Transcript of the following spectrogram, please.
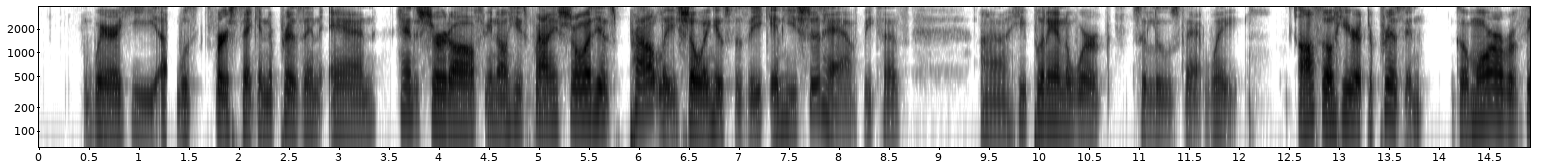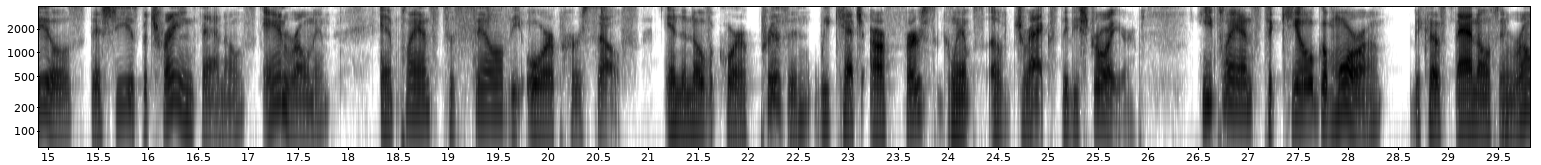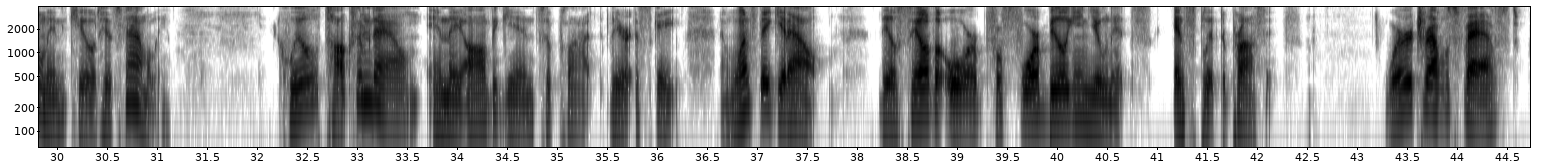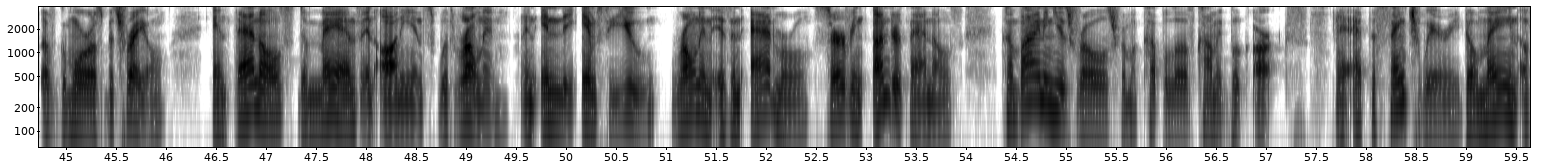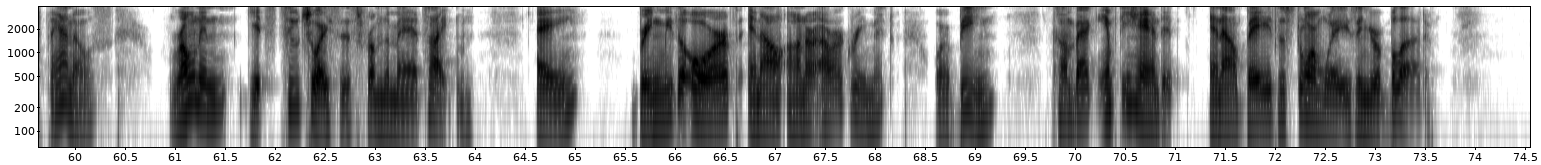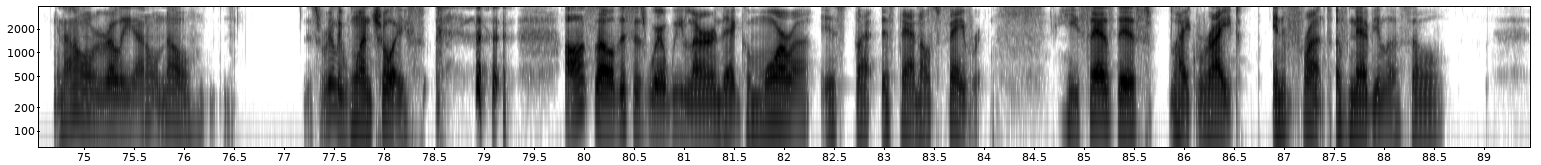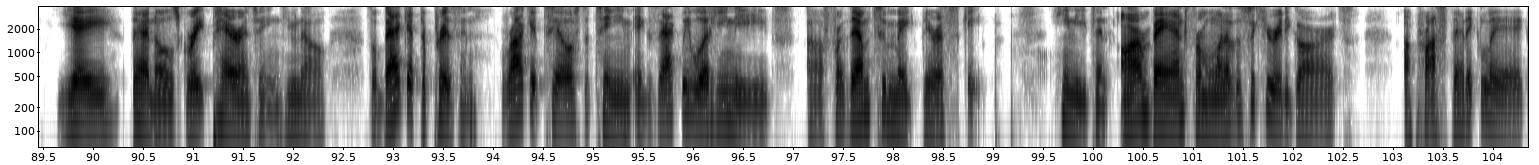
where he uh, was first taken to prison and had his shirt off. You know, he's probably showing his proudly showing his physique, and he should have because uh, he put in the work to lose that weight. Also, here at the prison, Gamora reveals that she is betraying Thanos and Ronan and plans to sell the orb herself. In the Nova Corps prison, we catch our first glimpse of Drax the Destroyer. He plans to kill Gamora because Thanos and Ronan killed his family. Quill talks him down, and they all begin to plot their escape. And once they get out, they'll sell the orb for 4 billion units and split the profits. Word travels fast of Gamora's betrayal, and Thanos demands an audience with Ronan. And in the MCU, Ronan is an admiral serving under Thanos, combining his roles from a couple of comic book arcs. And at the sanctuary domain of Thanos, Ronan gets two choices from the Mad Titan A. Bring me the orb and I'll honor our agreement. Or B. Come back empty handed and I'll bathe the starways in your blood. And I don't really, I don't know. It's really one choice. also, this is where we learn that Gamora is, Th- is Thanos' favorite. He says this like right in front of Nebula. So Yay, Thanos, great parenting, you know. So back at the prison, Rocket tells the team exactly what he needs uh, for them to make their escape. He needs an armband from one of the security guards, a prosthetic leg,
